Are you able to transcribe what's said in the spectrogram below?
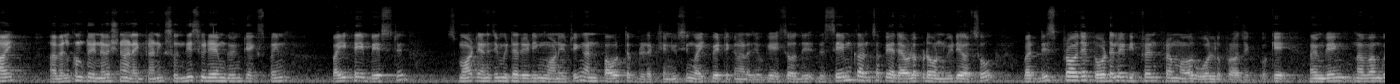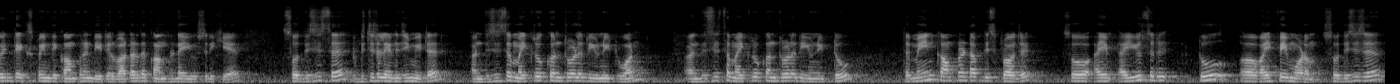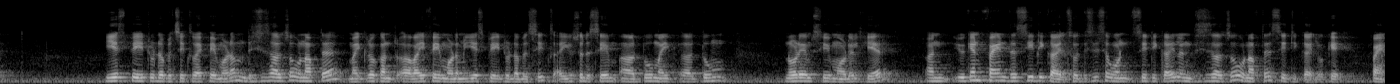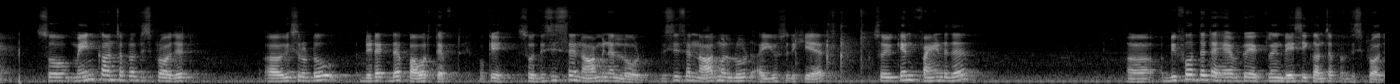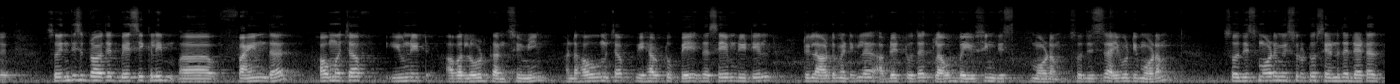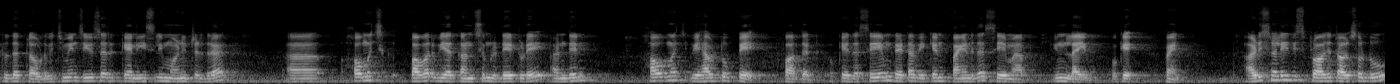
Hi, uh, welcome to Innovation Electronics. So in this video, I am going to explain Wi-Fi based smart energy meter reading monitoring and power theft detection using Wi-Fi technology. Okay, so the, the same concept we have developed one video also, but this project totally different from our old project. Okay, I'm going now I'm going to explain the component detail. What are the component I used here? So this is a digital energy meter, and this is a microcontroller unit one, and this is the microcontroller unit two. The main component of this project. So I, I used two uh, Wi-Fi modem. So this is a ESP8266 Wi-Fi modem. This is also one of the micro uh, Wi-Fi modem ESP8266. I used the same uh, two mic uh, two Node MCU module here, and you can find the CT coil. So this is a one CT coil, and this is also one of the CT coil. Okay, fine. So main concept of this project uh, is to detect the power theft. Okay, so this is a nominal load. This is a normal load I used here. So you can find the uh, before that I have to explain basic concept of this project. So in this project basically uh, find the how much of unit our load consuming and how much of we have to pay the same detail it will automatically update to the cloud by using this modem. So this is IoT modem. So this modem is to send the data to the cloud which means user can easily monitor the uh, how much power we are consumed day to day and then how much we have to pay for that okay the same data we can find the same app in live okay fine additionally this project also do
